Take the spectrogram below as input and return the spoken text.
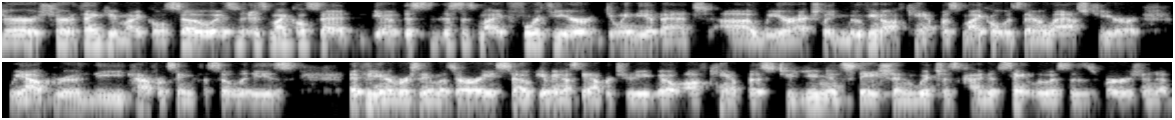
Sure, sure. Thank you, Michael. So as, as Michael said, you know, this this is my fourth year doing the event. Uh, we are actually moving off campus. Michael was there last year. We outgrew the conferencing facilities at the University of Missouri, so giving us the opportunity to go off campus to Union Station, which is kind of St. Louis's version of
